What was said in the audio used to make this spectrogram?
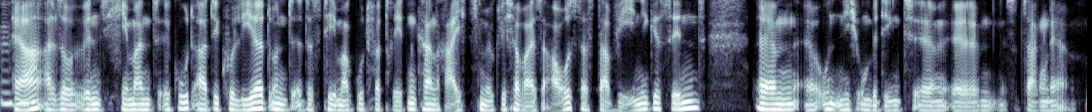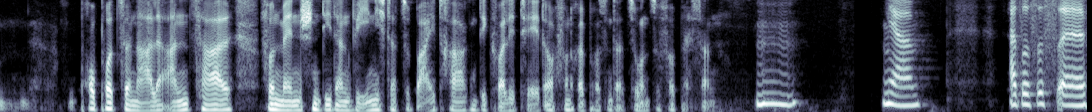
Mhm. Ja, also wenn sich jemand äh, gut artikuliert und äh, das Thema gut vertreten kann, reicht es möglicherweise aus, dass da wenige sind ähm, und nicht unbedingt äh, äh, sozusagen eine proportionale Anzahl von Menschen, die dann wenig dazu beitragen, die Qualität auch von Repräsentation zu verbessern. Mhm. Ja, also es ist äh,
